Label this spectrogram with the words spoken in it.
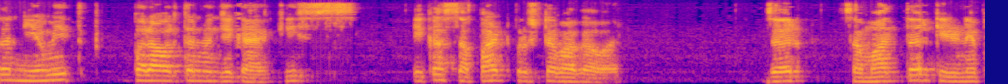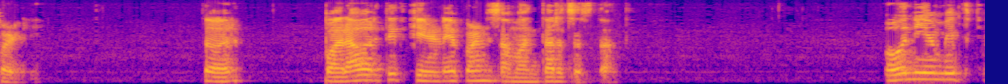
तर नियमित परावर्तन म्हणजे काय? की एका सपाट पृष्ठभागावर जर समांतर किरणे पडली तर परावर्तित किरणे पण समांतरच असतात. अनियमित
